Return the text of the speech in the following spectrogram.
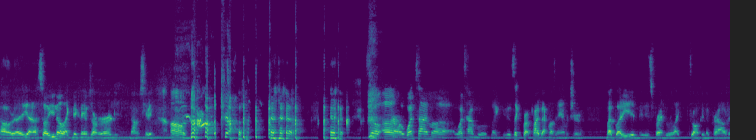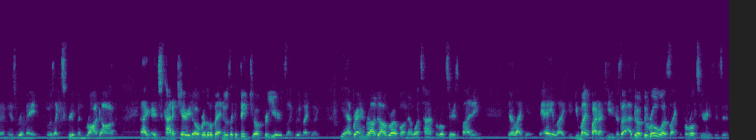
Oh, right, yeah. So you know, like nicknames are earned. No, I'm just kidding. Um, so uh, one time, uh, one time, like it was like probably back when I was an amateur. My buddy and his friend were like drunk in the crowd, and his roommate was like screaming "raw dog," it just kind of carried over a little bit, and it was like a big joke for years. Like we were like like, yeah, Brandon Raw Dog Royval, and then one time for World Series of Fighting, they're like, hey, like you might fight on TV because the the rule was like for World Series is if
